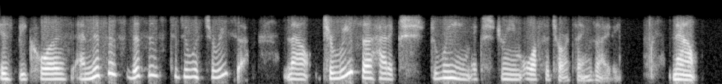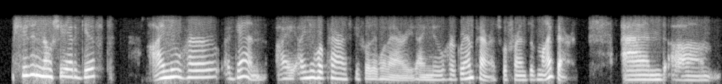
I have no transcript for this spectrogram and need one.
is because and this is this is to do with Theresa. Now, Theresa had extreme extreme off the charts anxiety. Now, she didn't know she had a gift. I knew her again. I I knew her parents before they were married. I knew her grandparents were friends of my parents. And um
